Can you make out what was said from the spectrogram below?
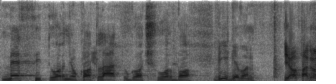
Messzi tornyokat látogat sorba. Vége van. Ja, pardon.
